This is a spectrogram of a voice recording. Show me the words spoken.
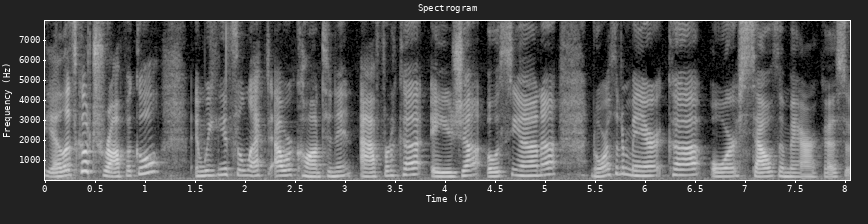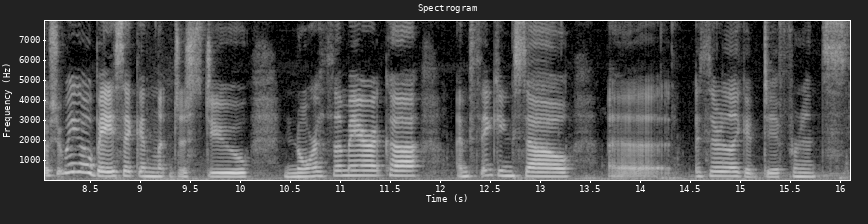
yeah, let's go tropical and we can select our continent Africa, Asia, Oceania, North America, or South America. So, should we go basic and just do North America? I'm thinking so. Uh, is there like a difference?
